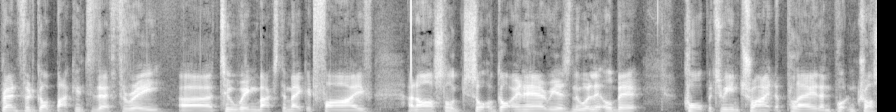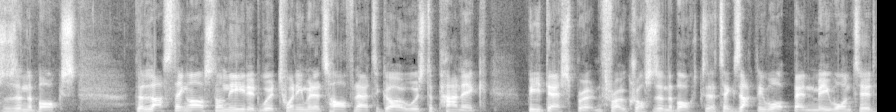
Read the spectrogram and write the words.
Brentford got back into their three, uh, two wing backs to make it five, and Arsenal sort of got in areas and they were a little bit caught between trying to play and putting crosses in the box. The last thing Arsenal needed with 20 minutes, half an hour to go was to panic, be desperate, and throw crosses in the box because that's exactly what Ben Mee wanted,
